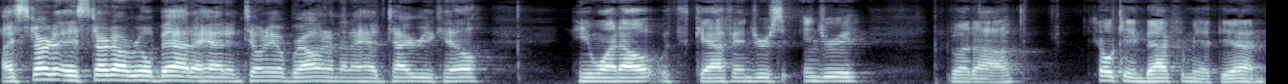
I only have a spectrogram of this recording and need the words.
I started it started out real bad. I had Antonio Brown and then I had Tyreek Hill. He went out with calf injuries, injury, but uh, Hill came back for me at the end.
